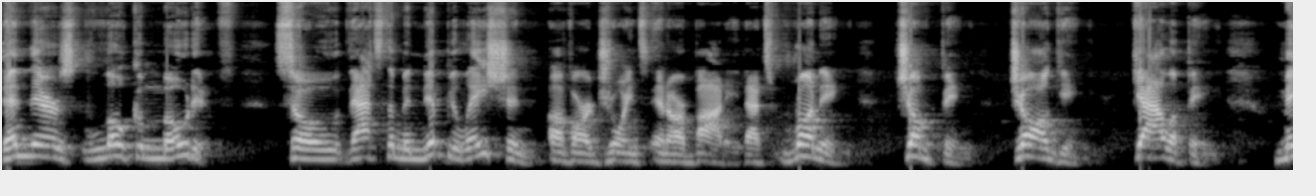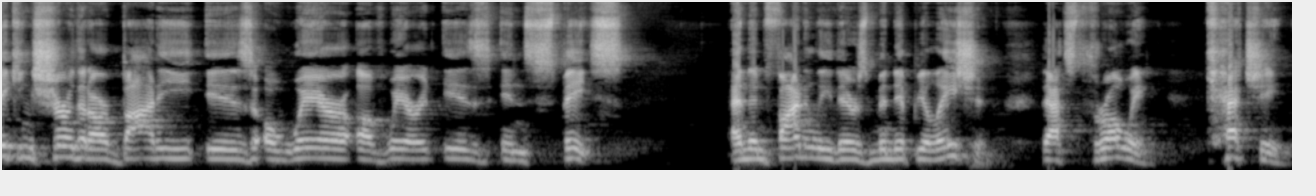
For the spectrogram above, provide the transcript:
Then there's locomotive. So that's the manipulation of our joints and our body. That's running, jumping, jogging, galloping making sure that our body is aware of where it is in space. And then finally, there's manipulation. That's throwing, catching,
